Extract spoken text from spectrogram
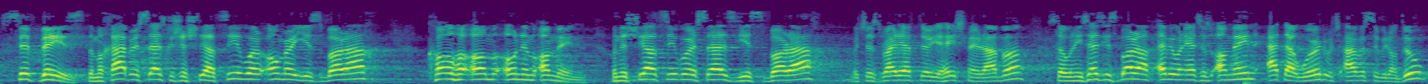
Sif Beis. The Mechaber says, Kishashliat Tzibur, Omer Yisbarach, Kol Ha'om Onim Amen. When the Shliat Tzibur says Yisbarach, which is right after Yehesh Rabbah, so when he says Yisbarach, everyone answers Amen at that word, which obviously we don't do.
